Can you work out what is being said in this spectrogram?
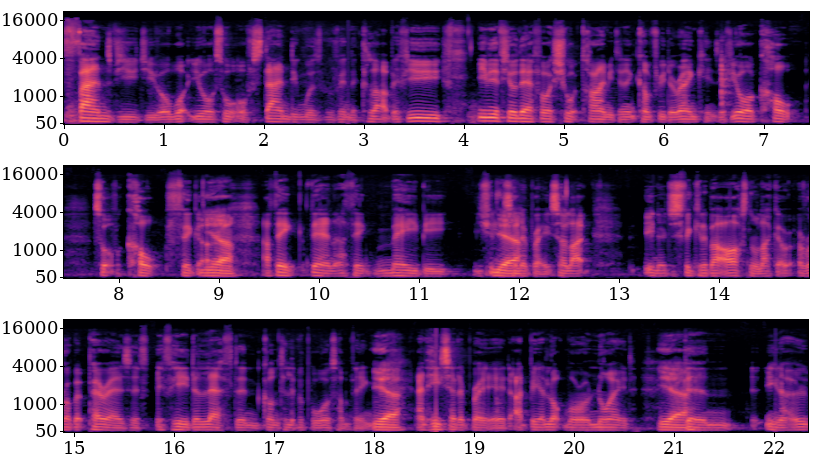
fans viewed you or what your sort of standing was within the club. If you even if you're there for a short time, you didn't come through the rankings. If you're a cult sort of a cult figure, Yeah. I think then I think maybe you should Yeah. celebrate. So like. You know, just thinking about Arsenal, like a, a Robert Pires, if, if he'd have left and gone to Liverpool or something, Yeah. and he celebrated, I'd be a lot more annoyed Yeah. than you know.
